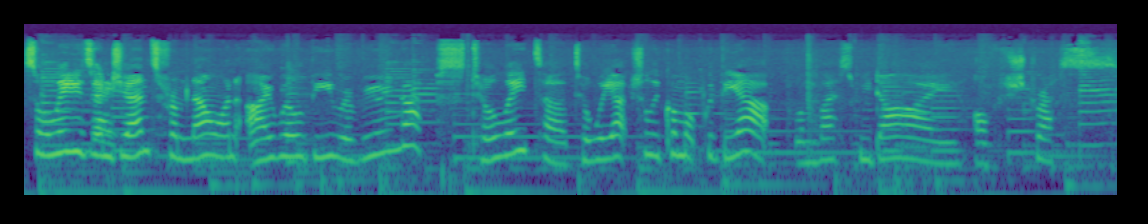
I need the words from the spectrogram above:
so ladies and gents, from now on, I will be reviewing apps till later, till we actually come up with the app, unless we die of stress.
